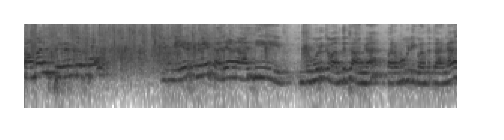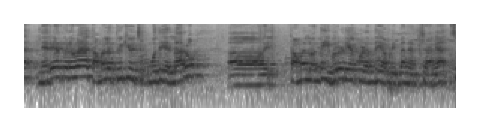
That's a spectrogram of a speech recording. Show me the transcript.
கமல் பிறந்தப்போ இவங்க ஏற்கனவே கல்யாணம் ஆகி இந்த ஊருக்கு வந்துட்டாங்க. பரமக்குடிக்கு வந்துட்டாங்க. நிறைய தடவை கமலை தூக்கி வச்சிருக்கும் போது எல்லாரும் கமல் வந்து இவருடைய குழந்தை அப்படின்னு தான் நினச்சாங்க. ஸோ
